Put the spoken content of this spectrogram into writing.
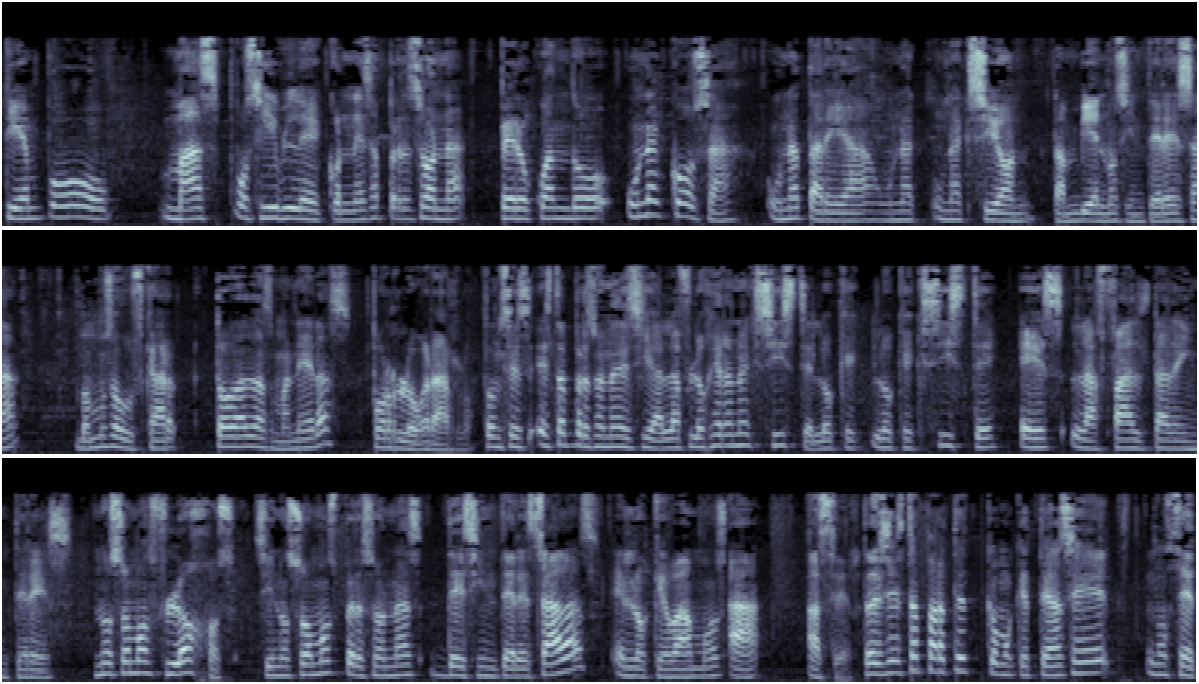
tiempo más posible con esa persona, pero cuando una cosa, una tarea, una, una acción también nos interesa, vamos a buscar todas las maneras por lograrlo. Entonces, esta persona decía, la flojera no existe, lo que, lo que existe es la falta de interés. No somos flojos, sino somos personas desinteresadas en lo que vamos a hacer. Entonces esta parte como que te hace, no sé,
